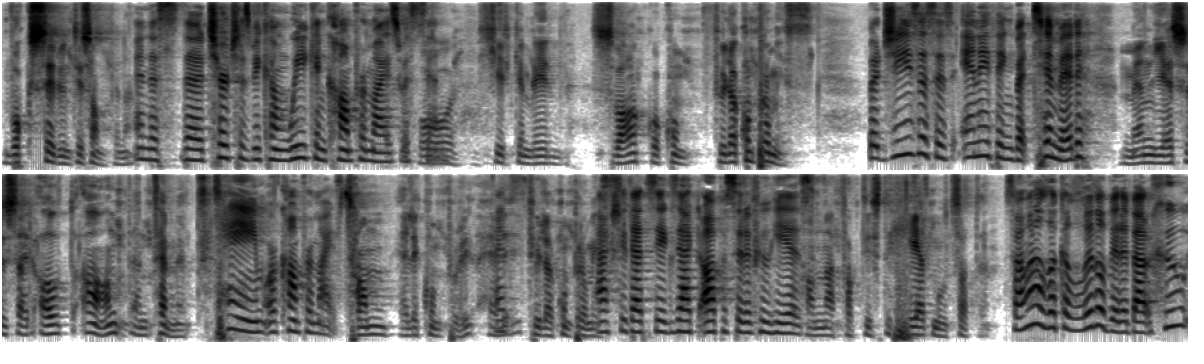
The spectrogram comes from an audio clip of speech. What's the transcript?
vokser rundt i samfunnet. This, the church has become weak and compromised with sin. Og kirken blir svak og full av kompromiss. But Jesus is anything but timid, Men Jesus er alt annet enn temmet. tame, or compromised. Tam eller, eller full av kompromiss. Actually, that's the exact opposite of who he is. Han er faktisk det helt motsatte. So I want to look a little bit about who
